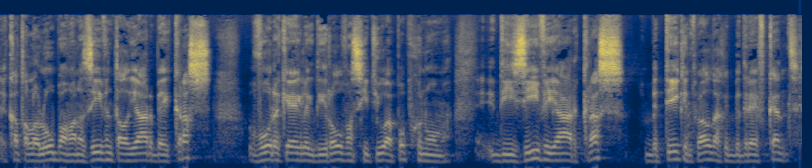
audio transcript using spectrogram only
Ik had al een loopbaan van een zevental jaar bij Kras, voor ik eigenlijk die rol van CTO heb opgenomen. Die zeven jaar Kras betekent wel dat je het bedrijf kent.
